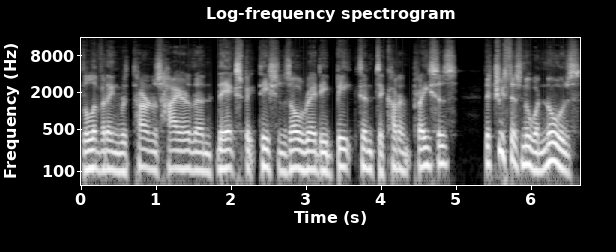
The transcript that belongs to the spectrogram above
delivering returns higher than the expectations already baked into current prices? The truth is, no one knows.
